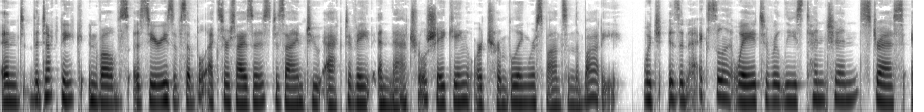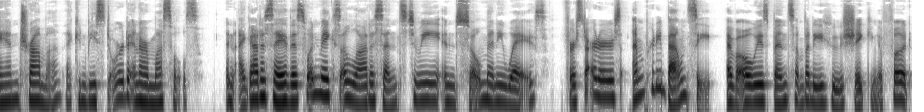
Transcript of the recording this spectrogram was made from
And the technique involves a series of simple exercises designed to activate a natural shaking or trembling response in the body, which is an excellent way to release tension, stress, and trauma that can be stored in our muscles. And I gotta say, this one makes a lot of sense to me in so many ways. For starters, I'm pretty bouncy. I've always been somebody who's shaking a foot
